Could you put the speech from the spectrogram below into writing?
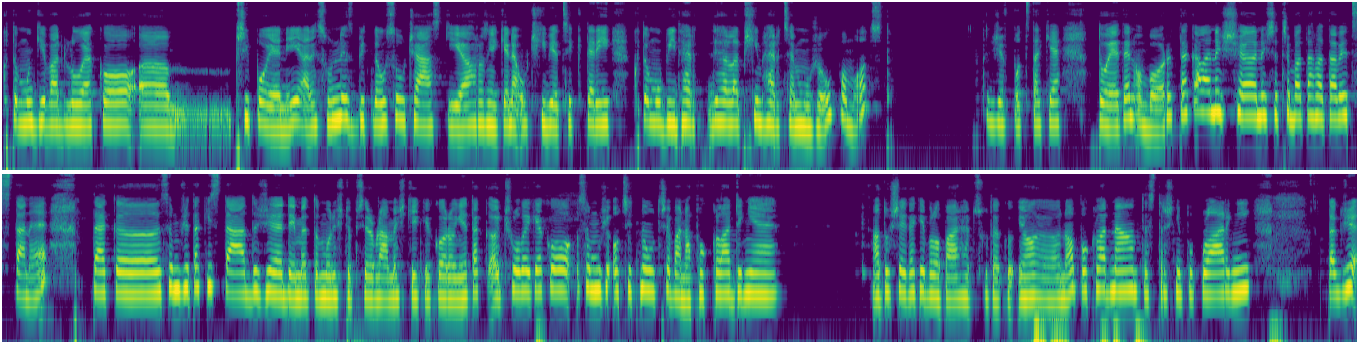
k tomu divadlu jako um, připojený a jsou nezbytnou součástí a hrozně tě naučí věci, které k tomu být her, lepším hercem můžou pomoct. Takže v podstatě to je ten obor. Tak ale než, než se třeba tahle ta věc stane, tak uh, se může taky stát, že dejme tomu, když to přirovnáme ještě ke koroně, tak člověk jako se může ocitnout třeba na pokladně, a to už tady taky bylo pár herců, tak jo, jo, no, pokladná, to je strašně populární. Takže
